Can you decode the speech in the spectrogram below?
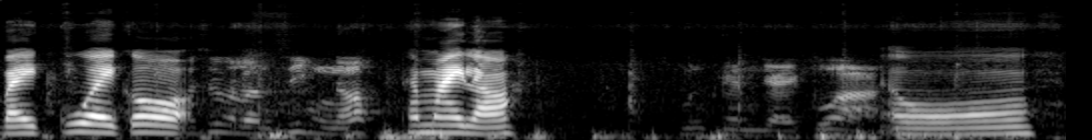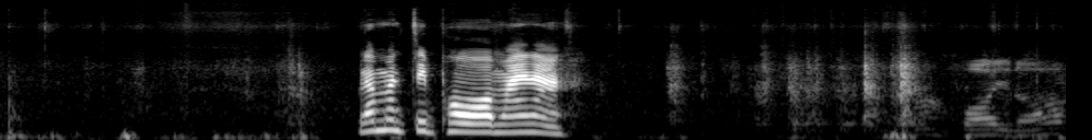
ใบกล้วยก็ไม่สู้ลันซิ่งเนาะ ทำไมเหรอมันแผ่นใหญ่กว่า โอ้แล้วมันจะพอไหมน่ะ พออยู่หรอก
